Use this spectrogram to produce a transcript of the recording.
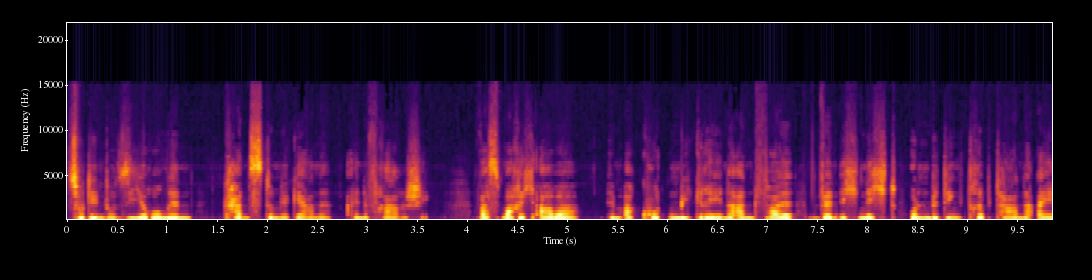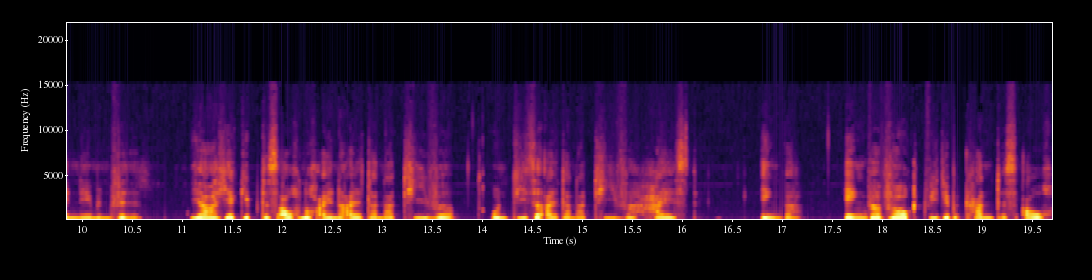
Zu den Dosierungen kannst du mir gerne eine Frage schicken. Was mache ich aber im akuten Migräneanfall, wenn ich nicht unbedingt Triptane einnehmen will? Ja, hier gibt es auch noch eine Alternative und diese Alternative heißt Ingwer. Ingwer wirkt, wie dir bekannt ist, auch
